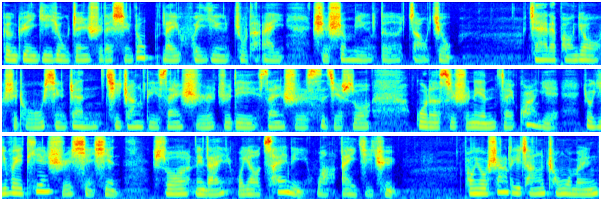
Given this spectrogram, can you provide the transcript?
更愿意用真实的行动来回应主的爱，使生命得造就。亲爱的朋友，《使徒行传》七章第三十至第三十四节说：“过了四十年，在旷野有一位天使显现。”说：“你来，我要差你往埃及去。”朋友，上帝常从我们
